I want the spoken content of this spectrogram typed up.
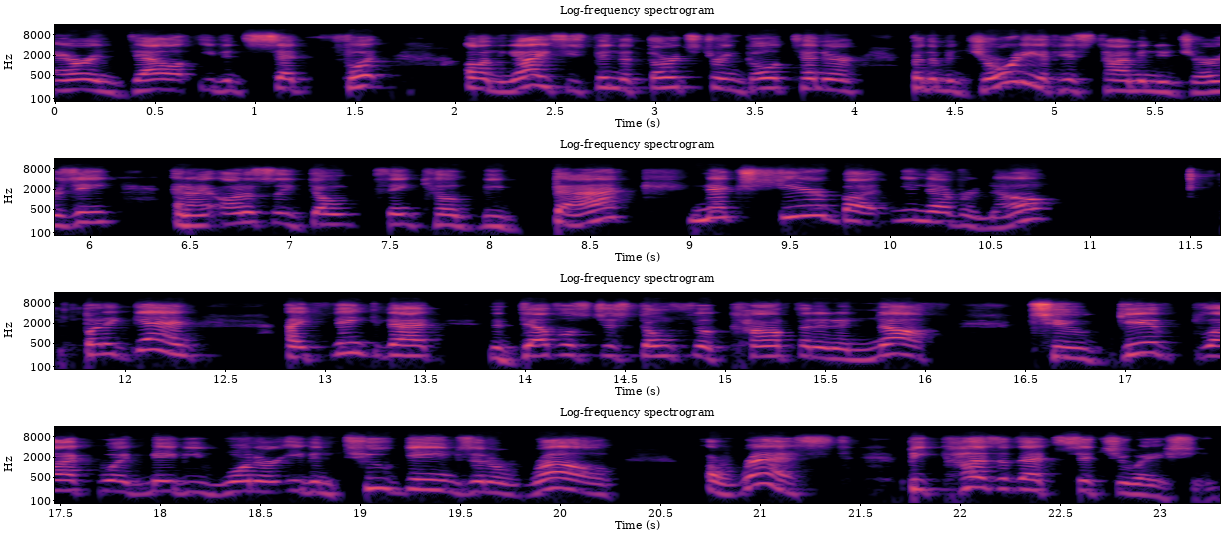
Aaron Dell even set foot on the ice. He's been the third string goaltender for the majority of his time in New Jersey. And I honestly don't think he'll be back next year, but you never know. But again, I think that the Devils just don't feel confident enough to give Blackwood maybe one or even two games in a row a rest because of that situation.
